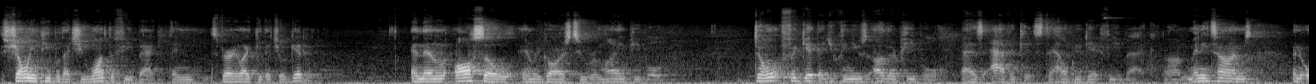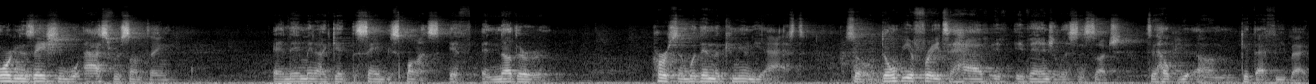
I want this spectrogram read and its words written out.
showing people that you want the feedback, then it's very likely that you'll get it. And then also in regards to reminding people, don't forget that you can use other people as advocates to help you get feedback. Um, many times an organization will ask for something and they may not get the same response if another person within the community asked. So don't be afraid to have evangelists and such to help you um, get that feedback.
